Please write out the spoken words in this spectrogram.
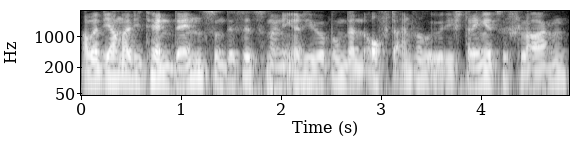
Aber die haben halt die Tendenz, und das ist jetzt mein negativer Punkt, dann oft einfach über die Stränge zu schlagen.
